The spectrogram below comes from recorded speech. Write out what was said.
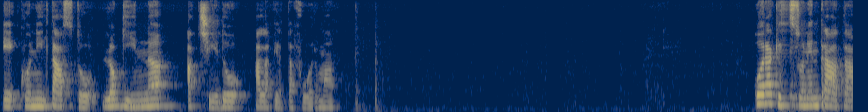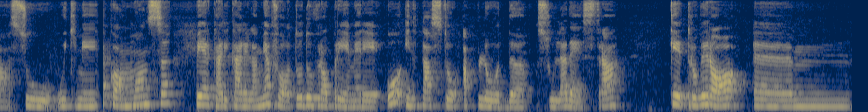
e con il tasto Login accedo alla piattaforma. Ora che sono entrata su Wikimedia Commons, per caricare la mia foto dovrò premere o il tasto Upload sulla destra, che troverò ehm,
